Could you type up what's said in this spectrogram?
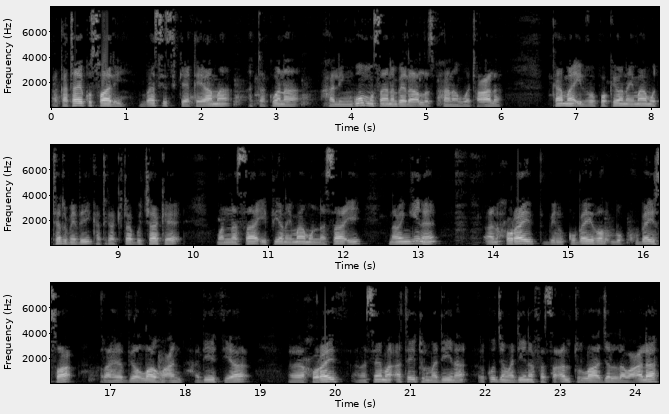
akatae kuswali basi siku ya kiyama atakuwa na hali ngumu sana mbele ya Allah subhanahu wa ta'ala kama ilivyopokewa na Imamu Tirmidhi katika kitabu chake wanasai pia na Imamu Nasai na wengine an Hurayth bin Qubaysa radhiyallahu an hadith ya uh, Hurayth anasema ataitu almadina alkuja Madina fasaltu Allah jalla wa ala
